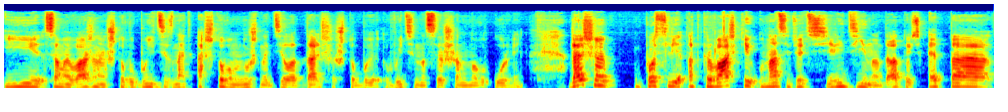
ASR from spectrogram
и самое важное, что вы будете знать, а что вам нужно делать дальше, чтобы выйти на совершенно новый уровень. Дальше, после открывашки у нас идет середина, да, то есть это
